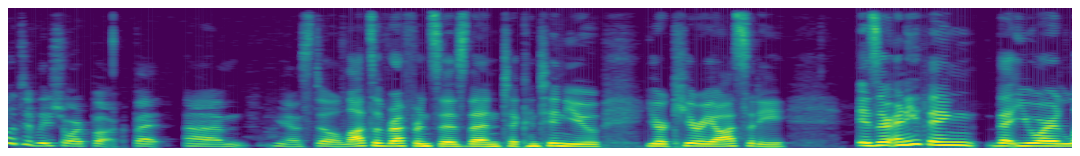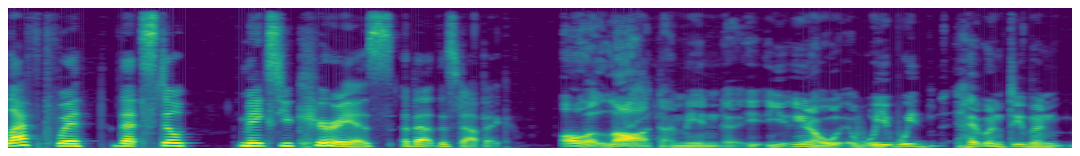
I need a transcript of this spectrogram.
relatively short book, but um, you know still lots of references then to continue your curiosity. Is there anything that you are left with that still makes you curious about this topic? Oh, a lot. I mean, uh, you, you, know, we, we haven't even,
